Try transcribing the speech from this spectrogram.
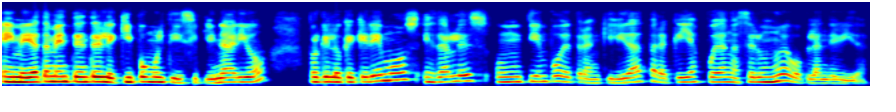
e inmediatamente entra el equipo multidisciplinario, porque lo que queremos es darles un tiempo de tranquilidad para que ellas puedan hacer un nuevo plan de vida.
